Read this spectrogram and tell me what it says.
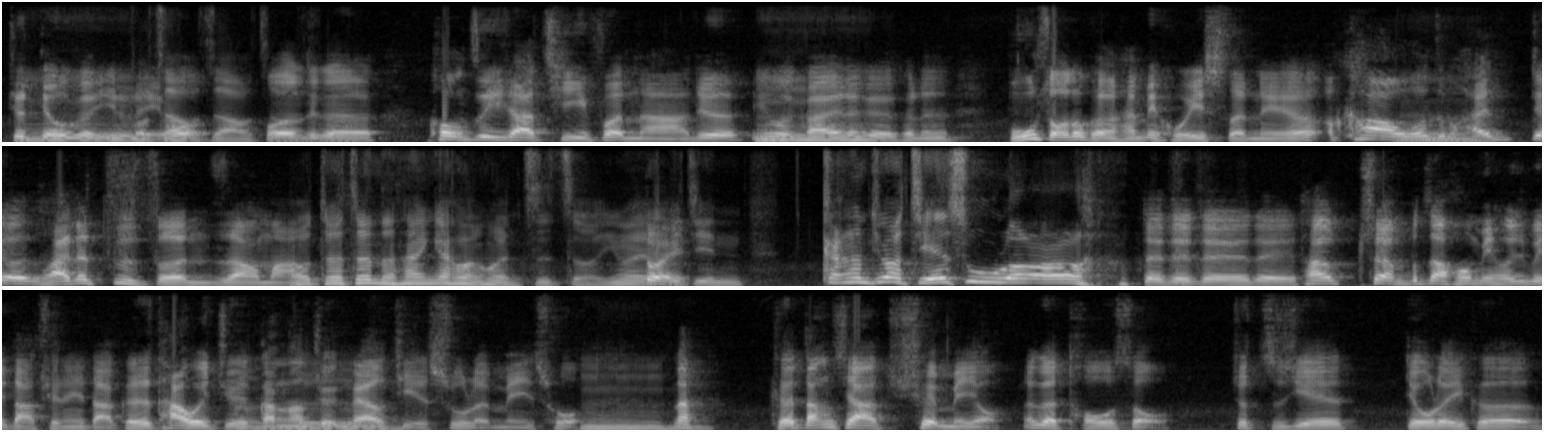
就丢个一垒或或者这个控制一下气氛啊，就是因为刚才那个可能捕手都可能还没回神呢，靠，我怎么还掉还在自责，你知道吗？哦，这真的他应该会会很自责，因为毕竟刚刚就要结束了。对对对对对，他虽然不知道后面会被打全垒打，可是他会觉得刚刚就应该要结束了，没错。嗯，那可是当下却没有，那个投手就直接。丢了一颗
